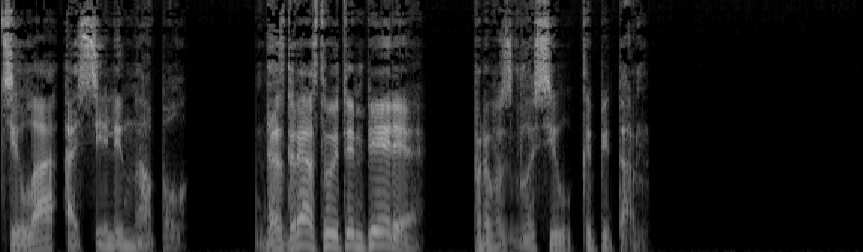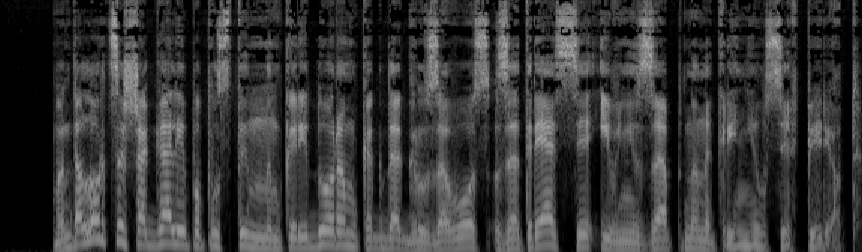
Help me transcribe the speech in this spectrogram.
Тела осели на пол. «Да здравствует империя!» Провозгласил капитан. Мандалорцы шагали по пустынным коридорам, когда грузовоз затрясся и внезапно накренился вперед.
